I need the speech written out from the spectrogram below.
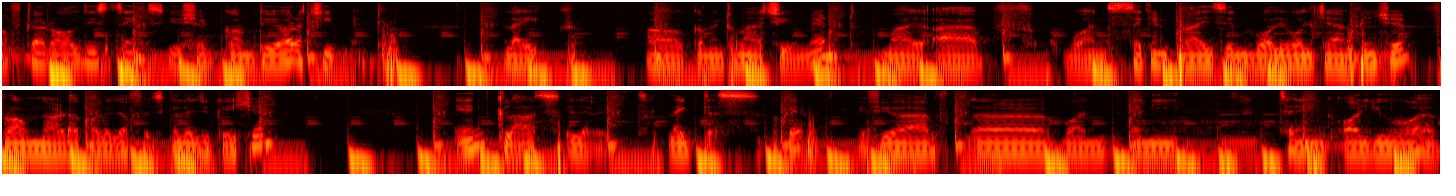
after all these things you should come to your achievement. Like uh, coming to my achievement my i have won second prize in volleyball championship from Noida College of Physical Education in class 11th like this okay? If you have uh, won anything or you have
